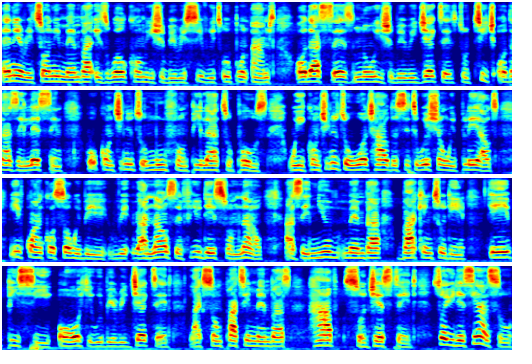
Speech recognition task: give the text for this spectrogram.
any returning member is welcome, he should be received with open arms. Others says no, he should be rejected to teach others a lesson who continue to move from pillar to post. We continue to watch how the situation will play out. If Kwankwaso will be announced a few days from now as a new member back into the APC or he will be rejected like some party members have suggested. So you see and so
